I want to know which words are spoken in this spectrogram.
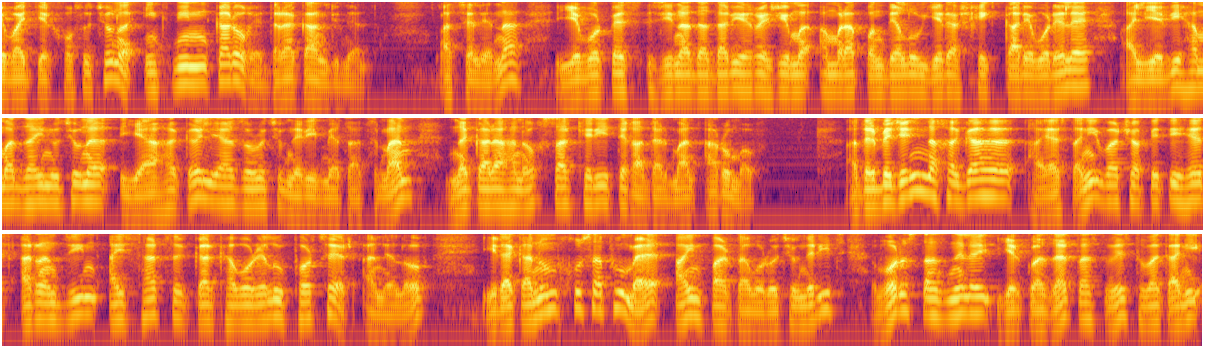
եւ այդ երկխոսությունը ինքնին կարող է դրական լինել։ ասել է նա, եւ որպես զինադադարի ռեժիմը ամրապնդելու երաշխիք կարևորել է Ալիևի համաձայնությունը ԵԱՀԿ լիազորությունների մեծացման նկարահանող սարքերի տեղադրման առումով։ Ադրբեջանի նախագահը Հայաստանի վարչապետի հետ առանձին այս հարցը կարգավորելու փորձեր անելով իրականում խուսափում է այն պարտավորություններից, որը ստանձնել է 2016 թվականի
